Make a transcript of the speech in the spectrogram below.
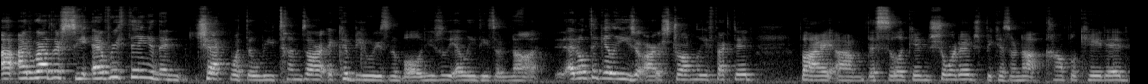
i'd rather see everything and then check what the lead times are it could be reasonable usually leds are not i don't think leds are strongly affected by um, the silicon shortage because they're not complicated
